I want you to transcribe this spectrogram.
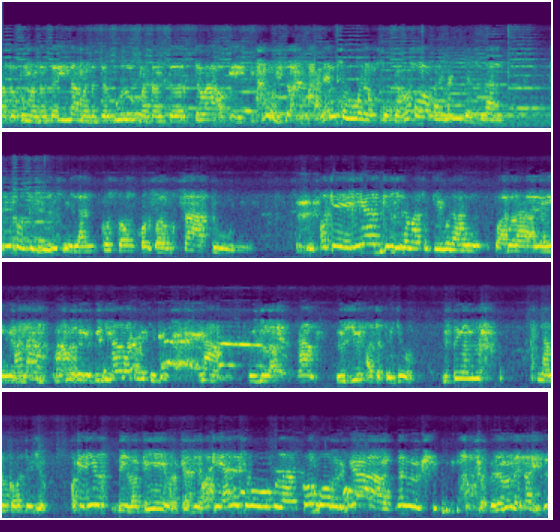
ataupun mantan terindah, mantan terburuk, mantan tercela. Oke, okay, itu bisa. Kalian bisa mengenal ke 0839 triple tujuh sembilan satu. Oke, ini kan kita sudah masuk di bulan puasa. Bulan yang ke-6, 6 atau ke-7? 6 atau ke-7? 6. 7 lah. 6. 7. Atau 7. Justru ngambil 6,7. Oke Nil. Bil, okey. Okey, Bil. Okey, anda cuba pulang. Kongo. Bergang. Beda boleh tadi tu.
